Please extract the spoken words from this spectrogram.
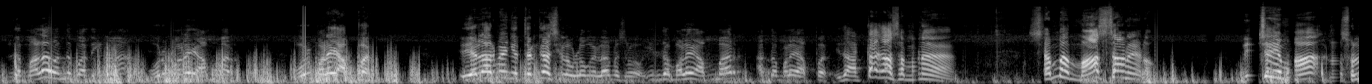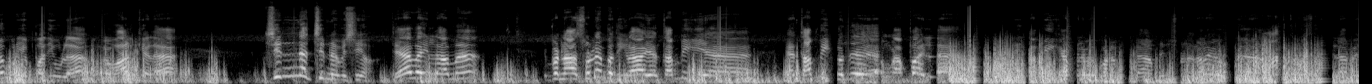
இந்த மலை வந்து பார்த்தீங்கன்னா ஒரு மலை அம்மர் ஒரு மலை அப்பர். இது எல்லாருமே இங்கே தென்காசியில் உள்ளவங்க எல்லாருமே சொல்லுவாங்க இந்த மலை அம்மர் அந்த மலை அப்பர். இது அட்டகாசமான செம்ம மாசான இடம். நிச்சயமாக நான் சொல்லக்கூடிய பதிவில் உங்கள் வாழ்க்கையில் சின்ன சின்ன விஷயம். தேவையில்லாம இப்ப நான் சொன்னேன் பாத்தீங்களா என் தம்பி என் தம்பிக்கு வந்து அவங்க அப்பா இல்ல என் தம்பி கல்யாணமே பண்ண முடியல அப்படின்னு சொன்னதுனால எல்லாமே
